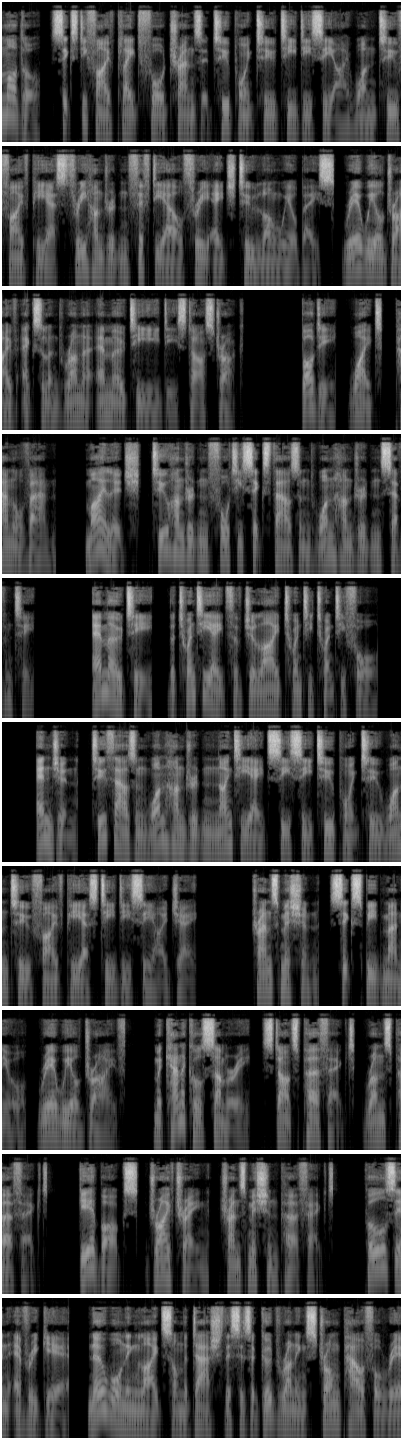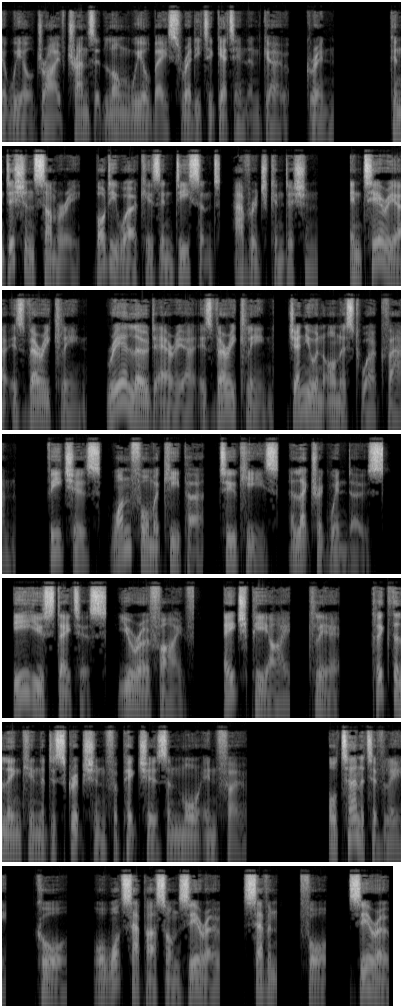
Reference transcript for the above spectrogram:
Model 65 plate Ford Transit 2.2 TDCI 125 PS 350L3H2 long wheelbase, rear wheel drive excellent runner MOTED Starstruck. Body white, panel van. Mileage 246,170. MOT the 28th of July 2024. Engine 2198 cc 2.2125 PS TDCIJ. Transmission 6-speed manual, rear-wheel drive. Mechanical summary starts perfect, runs perfect. Gearbox, drivetrain, transmission perfect. Pulls in every gear. No warning lights on the dash. This is a good running, strong, powerful rear wheel drive transit long wheelbase ready to get in and go. Grin. Condition summary bodywork is in decent, average condition. Interior is very clean. Rear load area is very clean, genuine honest work van. Features 1 former keeper, 2 keys, electric windows. EU status Euro 5. HPI clear. Click the link in the description for pictures and more info. Alternatively, call or WhatsApp us on 0 7 4 0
